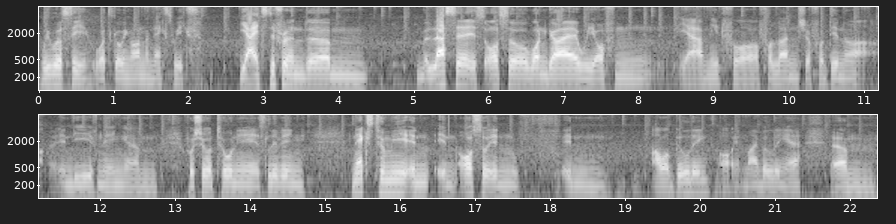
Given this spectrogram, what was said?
we will see what's going on the next weeks. Yeah, it's different. Um, Lasse is also one guy we often yeah meet for for lunch or for dinner in the evening. Um, for sure, Tony is living next to me in in also in in our building or in my building yeah. Um,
